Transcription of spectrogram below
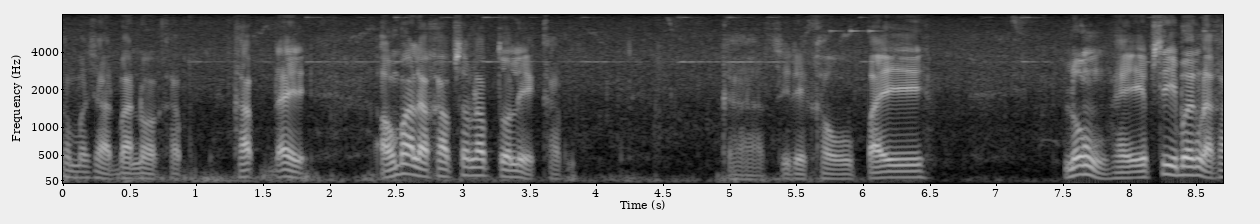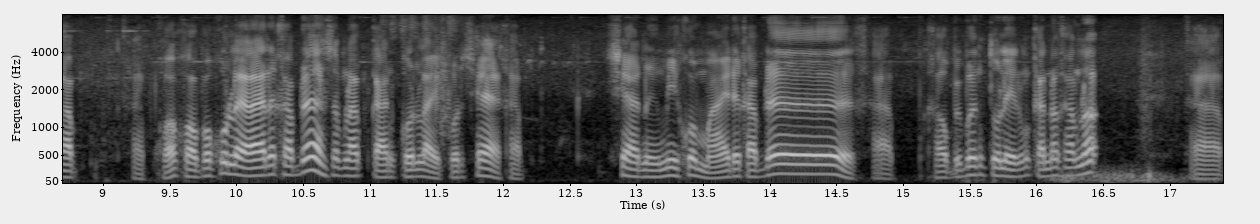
ธรรมชาติบ้านนอกครับครับ ได้เอามาแล้วครับสำหรับตัวเลขครับก็สิได้เข้าไปลงให้ FC เบิ่งแหละครับครับ ขอขอบพระคุณหลายๆนะครับเด้อสำหรับการกดไลค์กดแชร์ครับแชร์หนึ่งมีความหมายเด้อครับเด้อครับ เข้าไปเบิ่งตัวเลขนกันนะครับเนาะ ครับ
